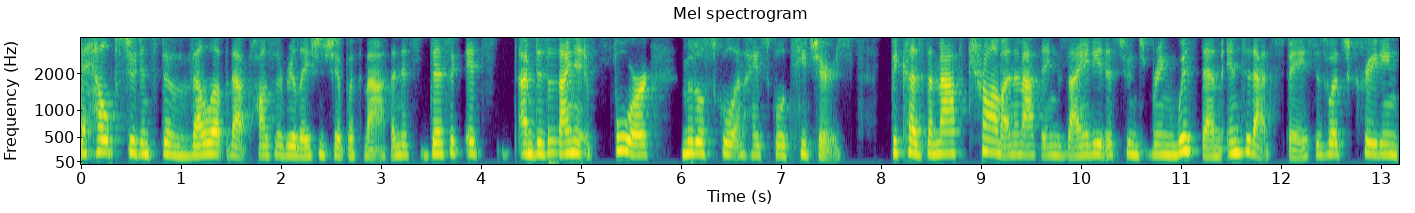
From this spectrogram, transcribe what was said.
to help students develop that positive relationship with math. And it's it's i'm designing it for middle school and high school teachers because the math trauma and the math anxiety that students bring with them into that space is what's creating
